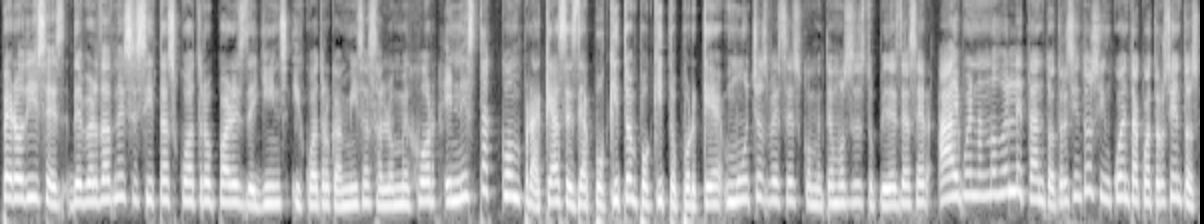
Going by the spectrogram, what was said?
Pero dices, ¿de verdad necesitas cuatro pares de jeans y cuatro camisas? A lo mejor en esta compra que haces de a poquito en poquito, porque muchas veces cometemos esa estupidez de hacer, ay, bueno, no duele tanto, 350, 400.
